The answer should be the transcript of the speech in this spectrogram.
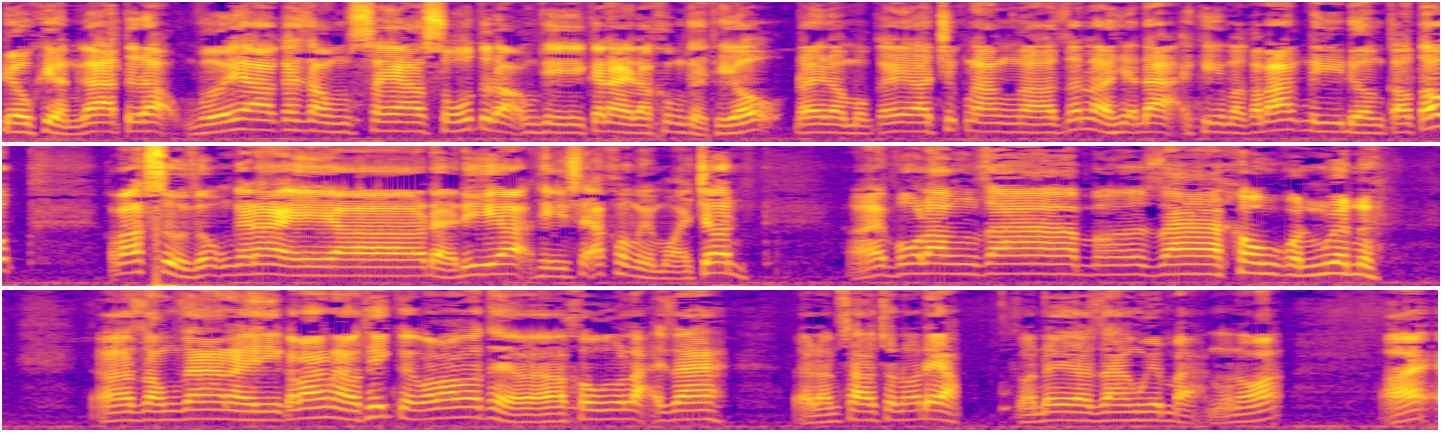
điều khiển ga tự động với à, cái dòng xe số tự động thì cái này là không thể thiếu. Đây là một cái à, chức năng rất là hiện đại khi mà các bác đi đường cao tốc. Các bác sử dụng cái này để đi thì sẽ không phải mỏi chân. Đấy, vô lăng ra ra khâu còn nguyên này. À, dòng da này thì các bác nào thích thì các bác có thể khâu lại da để làm sao cho nó đẹp. Còn đây là da nguyên bản của nó. Đấy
